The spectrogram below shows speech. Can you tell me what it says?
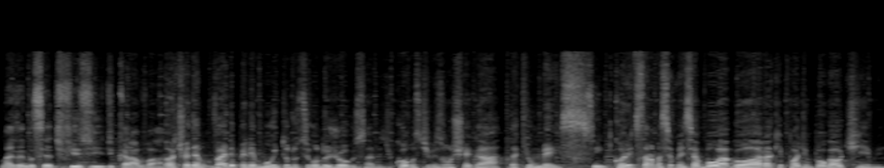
Mas ainda assim é difícil de, de cravar. Eu acho que vai de- vai depender muito do segundo jogo, sabe? De como os times vão chegar daqui um mês. Sim. O Corinthians tá numa sequência boa agora que pode empolgar o time.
